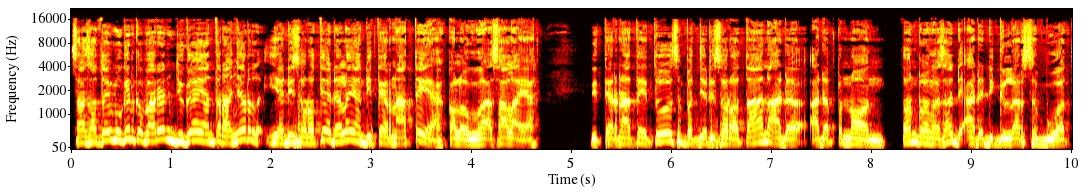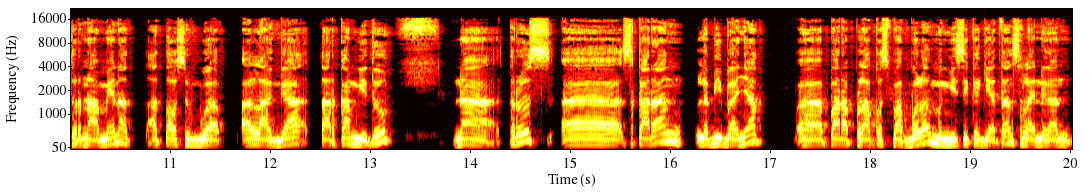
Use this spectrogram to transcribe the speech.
Salah satunya mungkin kemarin juga yang terakhir yang disoroti adalah yang di Ternate ya, kalau nggak salah ya. Di Ternate itu sempat jadi sorotan ada ada penonton kalau nggak salah ada digelar sebuah turnamen at- atau sebuah eh, laga Tarkam gitu. Nah, terus eh, sekarang lebih banyak eh, para pelaku sepak bola mengisi kegiatan selain dengan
